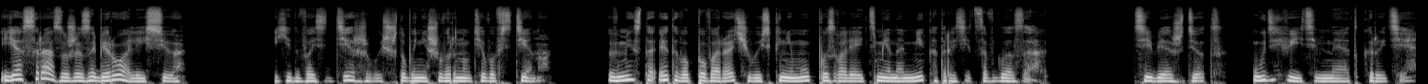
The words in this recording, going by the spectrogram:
я сразу же заберу Алисию». Едва сдерживаюсь, чтобы не швырнуть его в стену. Вместо этого поворачиваюсь к нему, позволяя тьме на миг отразиться в глазах. Тебя ждет удивительное открытие.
